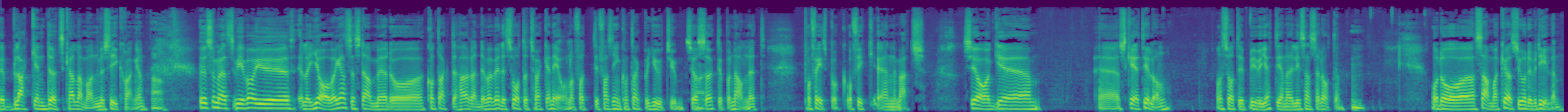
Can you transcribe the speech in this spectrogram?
är Black and Döds kallar man musikgenren. Ja. Hur som helst, vi var ju, eller jag var ganska snabb med att kontakta herren. Det var väldigt svårt att tracka ner honom för att det fanns ingen kontakt på Youtube. Så jag Nej. sökte på namnet på Facebook och fick en match. Så jag eh, eh, skrev till honom och sa typ, vi vill jättegärna licensa låten. Mm. Och då, samma kväll så gjorde vi dealen.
